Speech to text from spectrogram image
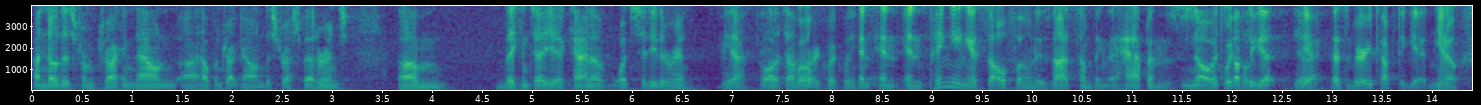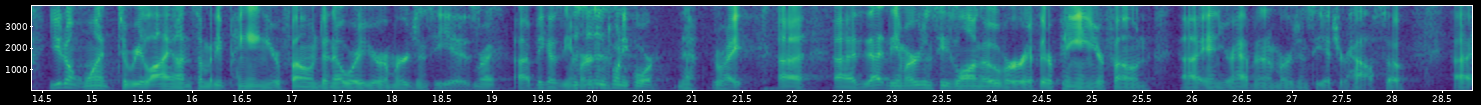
I know this from tracking down, uh, helping track down distressed veterans. Um, they can tell you kind of what city they're in. Yeah, A lot of times very quickly. And and and pinging a cell phone is not something that happens. No, it's tough to get, yeah. Mm-hmm. that's very tough to get. You know, you don't want to rely on somebody pinging your phone to know where your emergency is, Right. Uh, because the This emergency isn't 24. Yeah, right. Uh, uh, that the emergency's long over if they're pinging your phone uh, and you're having an emergency at your house. So, uh,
